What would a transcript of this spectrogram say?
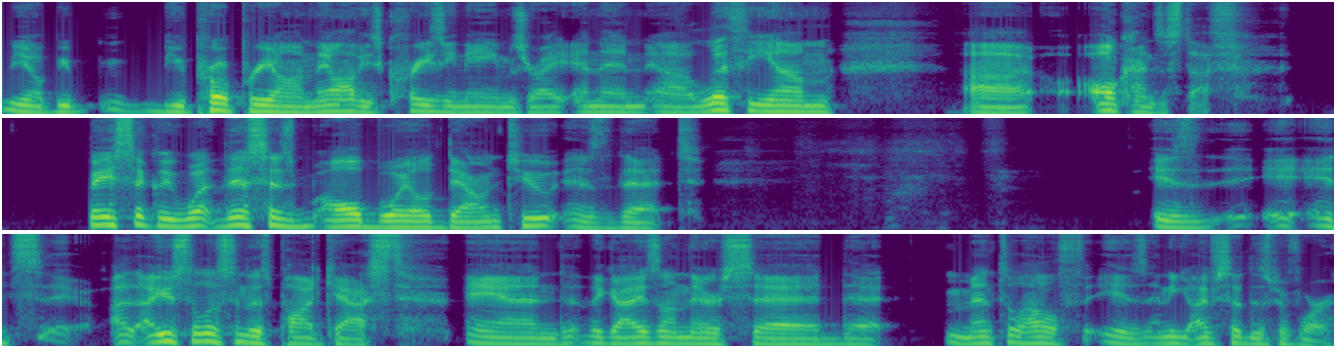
you know, bupropion. They all have these crazy names, right? And then uh, lithium, uh, all kinds of stuff. Basically, what this has all boiled down to is that is it's I used to listen to this podcast and the guys on there said that mental health is and I've said this before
